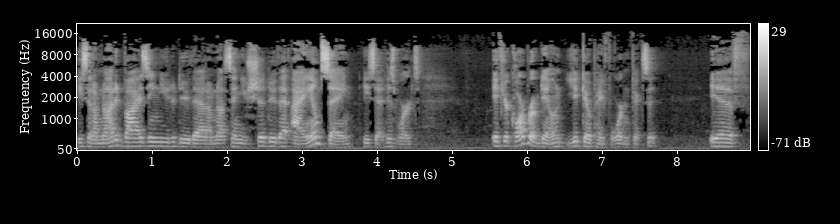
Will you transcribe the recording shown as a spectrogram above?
he said, I'm not advising you to do that. I'm not saying you should do that. I am saying, he said, his words, if your car broke down, you'd go pay for it and fix it. If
